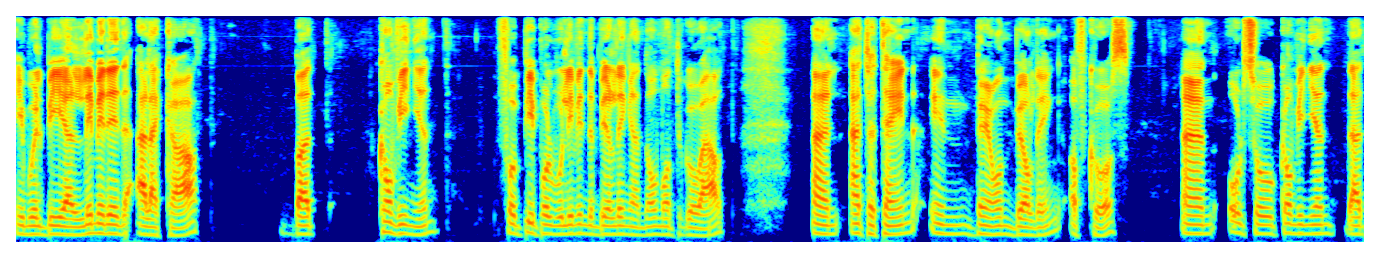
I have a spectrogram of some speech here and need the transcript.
it will be a limited a la carte, but convenient for people who live in the building and don't want to go out and entertain in their own building, of course. And also convenient that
